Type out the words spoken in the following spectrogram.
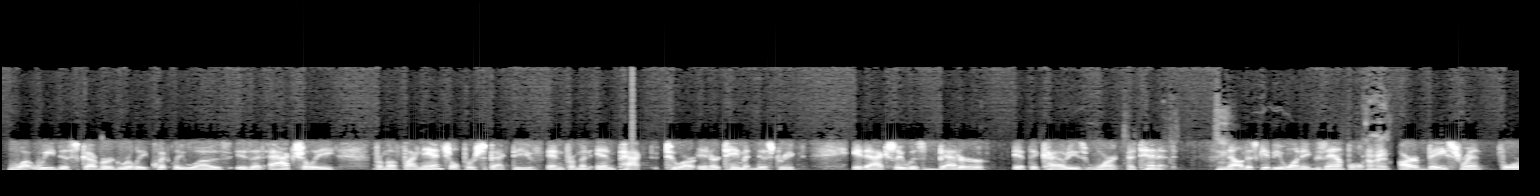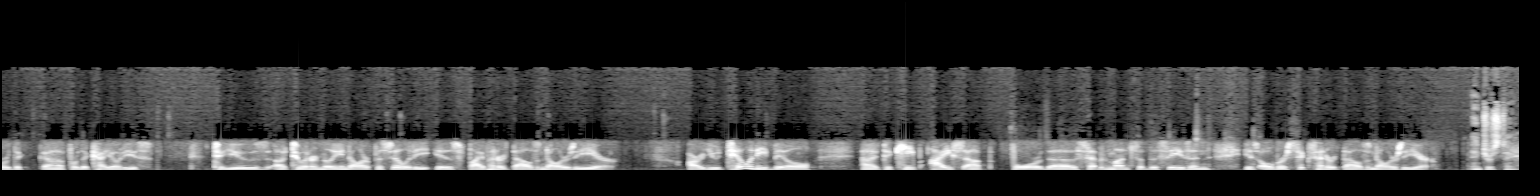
what we discovered really quickly was is that actually from a financial perspective and from an impact to our entertainment district, it actually was better if the coyotes weren't a tenant. Now I'll just give you one example. Right. Our base rent for the uh, for the coyotes to use a two hundred million dollar facility is five hundred thousand dollars a year. Our utility bill uh, to keep ice up for the seven months of the season is over six hundred thousand dollars a year. Interesting.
